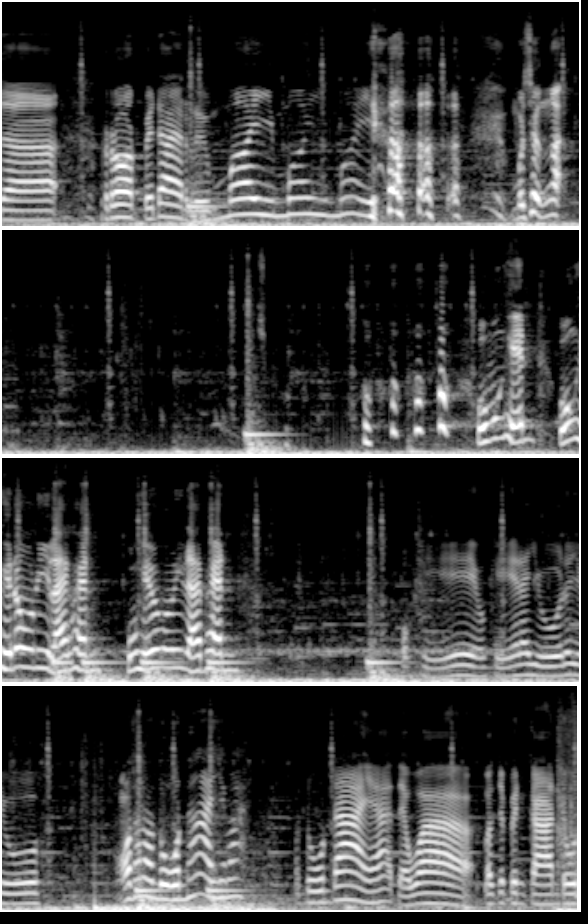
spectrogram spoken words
จะรอดไปได้หรือไม่ไม่ไม่มาเชิงอะผมเพิ่งเห็น ผมเห็นว่ามันมีหลายแผ่น ผมเห็นว่ามันมีหลายแผ่น โอเค โอเค ได้อยู่ ได้อยู่ อ๋อ ถ้าเราโดนได้ใช่ไหมเราโดนได้ฮะ แต่ว่าเราจะเป็นการโดน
